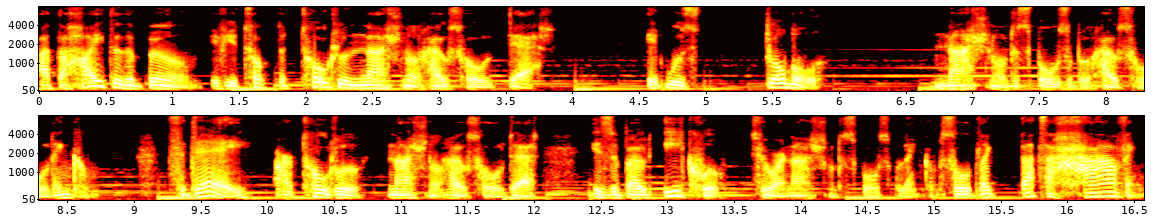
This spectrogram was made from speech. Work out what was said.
at the height of the boom, if you took the total national household debt, it was double national disposable household income. Today, our total national household debt is about equal to our national disposable income. So, like, that's a halving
